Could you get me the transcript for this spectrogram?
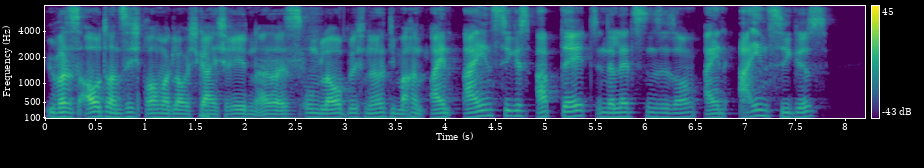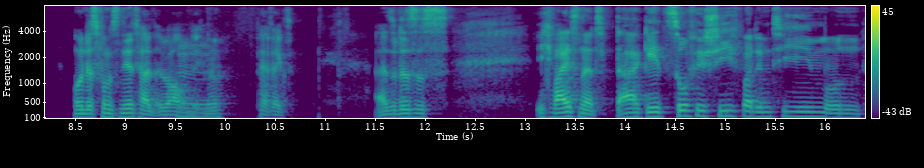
über das Auto an sich brauchen wir, glaube ich, gar nicht reden. Also es ist unglaublich, ne? Die machen ein einziges Update in der letzten Saison, ein einziges und es funktioniert halt überhaupt nicht, ne? Perfekt. Also das ist, ich weiß nicht, da geht so viel schief bei dem Team und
